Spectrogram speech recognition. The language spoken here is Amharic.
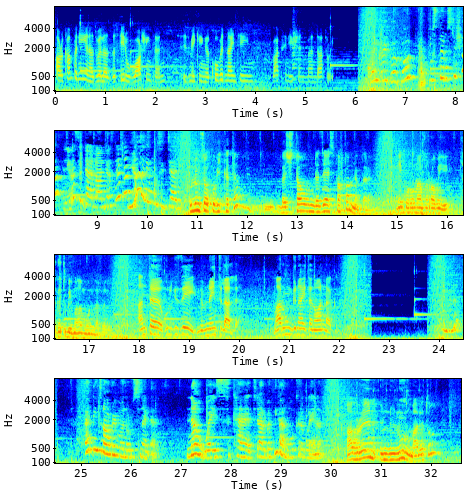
Our company, and as well as the state of Washington, is making a COVID 19 vaccination mandatory. ሁሉም ሰው እኮ ቢከተብ በሽታው እንደዚህ አይስፋፋም ነበረ። እኔ ኮሮና ፈራው ብዬ ተገጥቤ ማን መሆን ነበር። አንተ ሁልጊዜ ንብ ነኝ ትላለህ፣ ማሩን ግን አይተነው አናውቅም። እንዴት ነው አብሮ የመኖሩስ ነገር ነው ወይስ ከትዳር በፊት አልሞክርም ላይ ናት? አብረን እንኑር ማለቱ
